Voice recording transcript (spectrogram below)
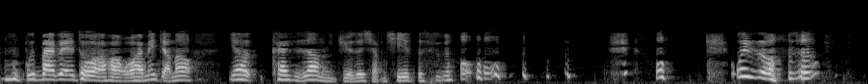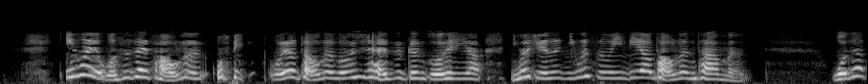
不拜拜托啊哈，我还没讲到要开始让你觉得想切的时候，为什么呢？因为我是在讨论，我我要讨论东西还是跟昨天一样，你会觉得你为什么一定要讨论他们？我在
